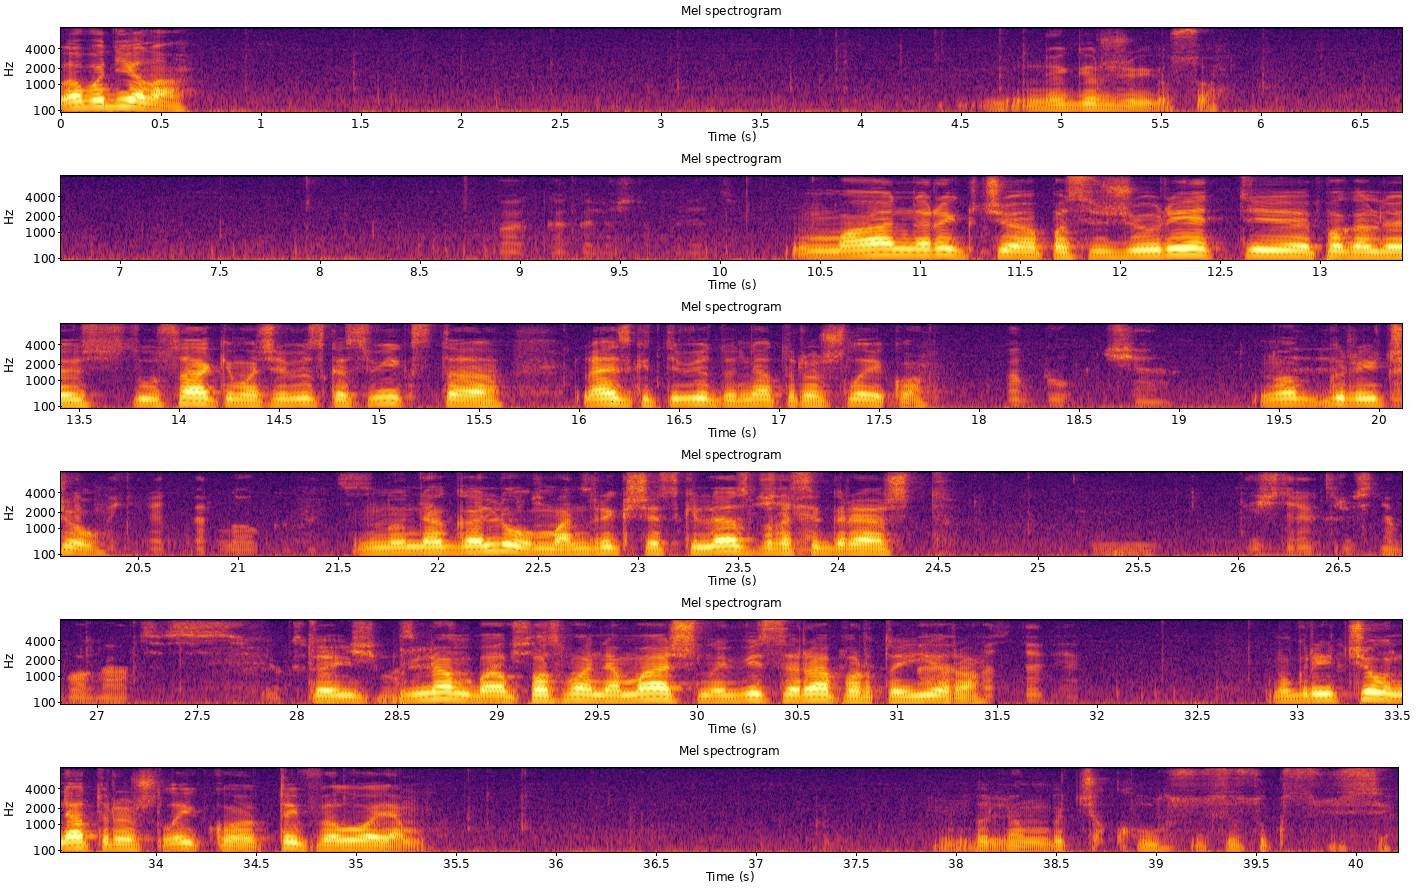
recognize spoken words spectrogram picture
Labą dieną. Negirdžiu jūsų. Man reikia čia pasižiūrėti, pagal užsakymą čia viskas vyksta. Leiskite į vidų, neturiu aš laiko. Pabūk čia. Nu, greičiau. Nu, negaliu, man reikia čia skilės. Mm, Iš direktorius nebuvo gautas. Tai, blemba, pas mane mašinai visi raportai yra. Nu, greičiau, neturiu aš laiko, taip vėluojam. Blemba, čia kul susisuks visi.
